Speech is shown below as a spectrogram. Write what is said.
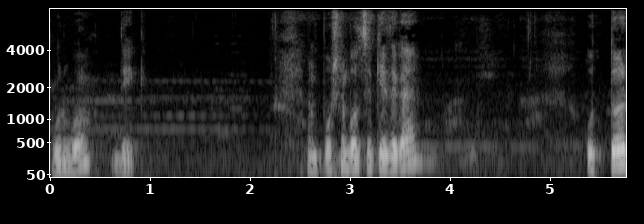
পূর্ব দিক। এখন প্রশ্ন বলছে কি জায়গায়? উত্তর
